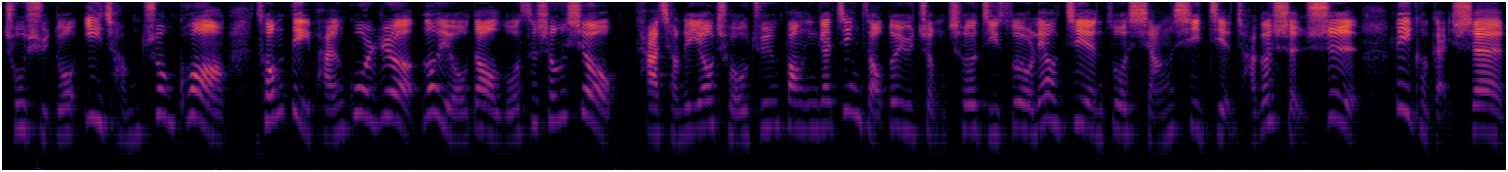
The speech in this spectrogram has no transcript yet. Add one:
出许多异常状况，从底盘过热、漏油到螺丝生锈。他强烈要求军方应该尽早对于整车及所有料件做详细检查跟审视，立刻改善。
